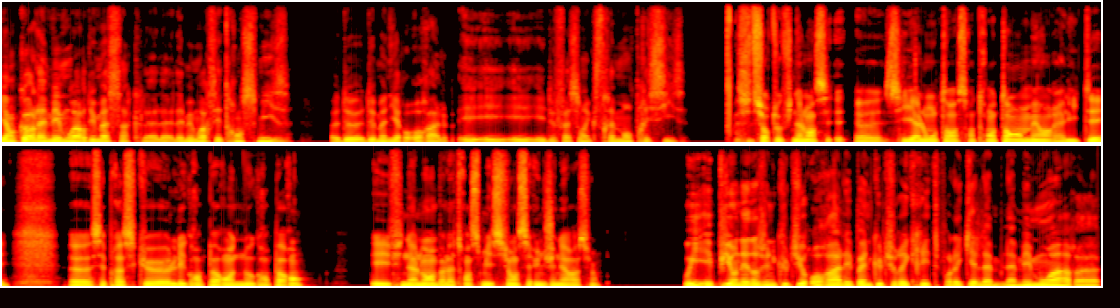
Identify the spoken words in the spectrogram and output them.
il y a encore la mémoire du massacre. La, la- la mémoire s'est transmise euh, de, de manière orale et, et- et- et de façon extrêmement précise. Surtout, finalement, c'est euh, c'est il y a longtemps, 130 ans, mais en réalité, euh, c'est presque les grands-parents de nos grands-parents. Et finalement, bah, la transmission, c'est une génération. Oui, et puis on est dans une culture orale et pas une culture écrite pour laquelle la, la mémoire, euh,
